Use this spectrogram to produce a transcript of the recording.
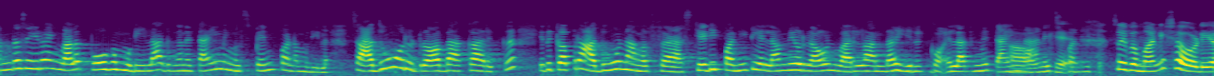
அந்த சைடும் எங்களால் போக முடியல. அதுக்கான டைம் எங்களுக்கு ஸ்பெண்ட் பண்ண முடியல. ஸோ அதுவும் ஒரு ட்ராபேக்காக இருக்குது இதுக்கப்புறம் அதுவும் நாங்கள் ஃபே ஸ்டடி பண்ணிட்டு எல்லாமே ஒரு ரவுண்ட் வரலான்னு தான் இருக்கோம். எல்லாத்துக்குமே டைம் மேனேஜ் பண்ணிட்டு. ஸோ இப்போ மனிஷாவுடைய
